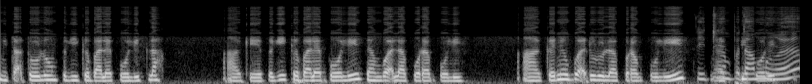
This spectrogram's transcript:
minta tolong pergi ke balai polis lah okey pergi ke balai polis dan buat laporan polis uh, kena buat dulu laporan polis. Itu yang pertama polis, eh.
